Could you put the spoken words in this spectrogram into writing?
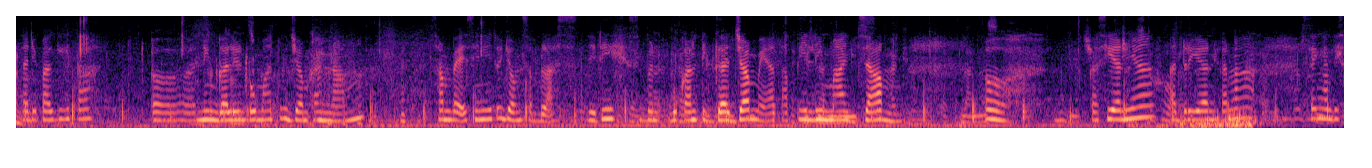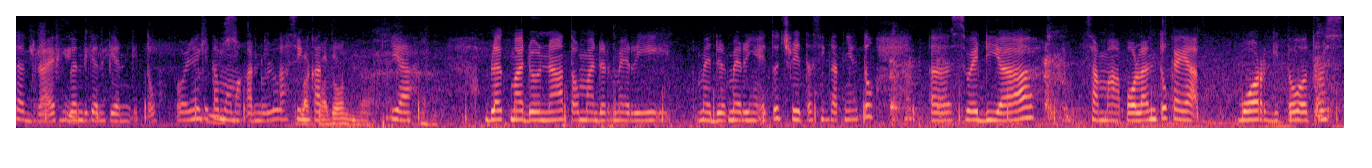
tadi pagi kita eh, ninggalin rumah tuh jam 6 sampai sini tuh jam 11 jadi seben- bukan tiga jam ya tapi 5 jam. Oh kasihannya Adrian karena saya nggak bisa drive ganti-gantian gitu. Pokoknya kita mau makan dulu Ah, Black singkat. Madonna. Ya, Black Madonna atau Mother Mary, Mother Mary-nya itu cerita singkatnya itu eh, Swedia sama Poland tuh kayak war gitu, terus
